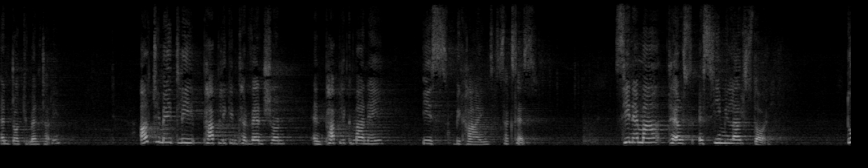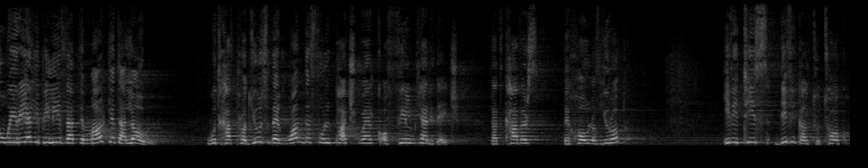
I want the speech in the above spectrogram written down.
and documentary? Ultimately, public intervention and public money is behind success. Cinema tells a similar story. Do we really believe that the market alone would have produced the wonderful patchwork of film heritage that covers the whole of Europe? If it is difficult to talk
